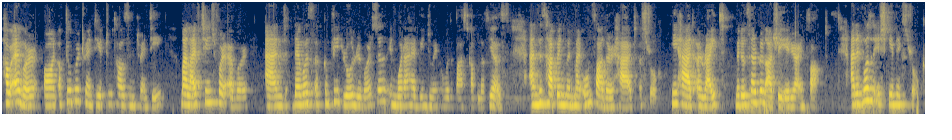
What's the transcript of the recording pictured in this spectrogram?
However, on October 20th, 2020, my life changed forever and there was a complete role reversal in what I had been doing over the past couple of years. And this happened when my own father had a stroke. He had a right middle cerebral artery area infarct, and it was an ischemic stroke.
